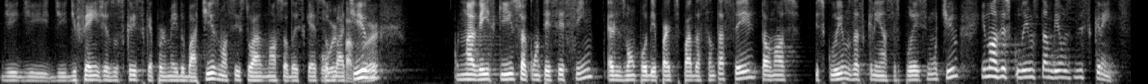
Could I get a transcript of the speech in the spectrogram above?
de, de, de, de fé em Jesus Cristo, que é por meio do batismo. Assista a nossa 2Cast sobre Por batismo. favor. Uma vez que isso acontecer, sim, eles vão poder participar da Santa Ceia. Então, nós excluímos as crianças por esse motivo e nós excluímos também os descrentes.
